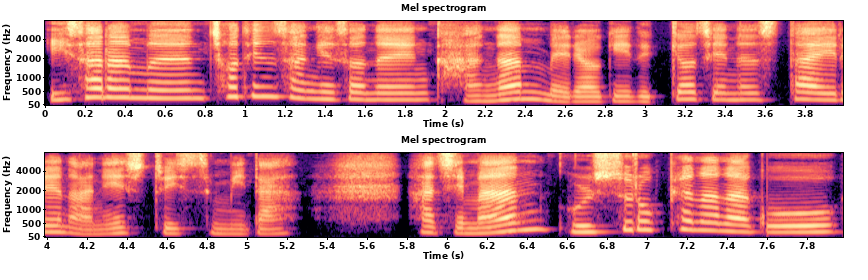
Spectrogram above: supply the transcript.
이 사람은 첫인상에서는 강한 매력이 느껴지는 스타일은 아닐 수도 있습니다. 하지만 볼수록 편안하고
